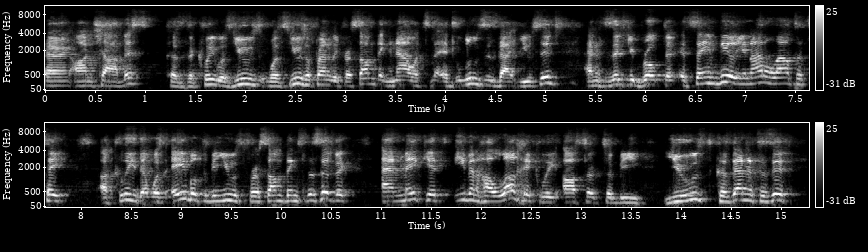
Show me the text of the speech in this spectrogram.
uh, on Shabbos because the kli was used was user friendly for something, and now it's it loses that usage, and it's as if you broke the same deal. You're not allowed to take a kli that was able to be used for something specific and make it even halachically usher to be used, because then it's as if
